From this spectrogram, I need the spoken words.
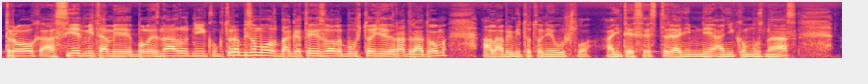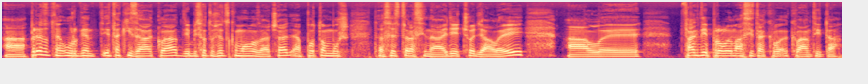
troch a siedmi tam je bolesť na hrudníku, ktorá by som mohol zbagatelizovať, lebo už to ide rad radom, ale aby mi toto neušlo. Ani tej sestre, ani mne, ani komu z nás. A preto ten urgent je taký základ, kde by sa to všetko mohlo začať a potom už tá sestra si nájde, čo ďalej, ale fakt je problém asi tá kva- kvantita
